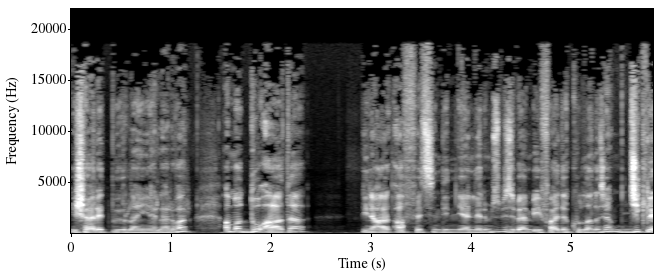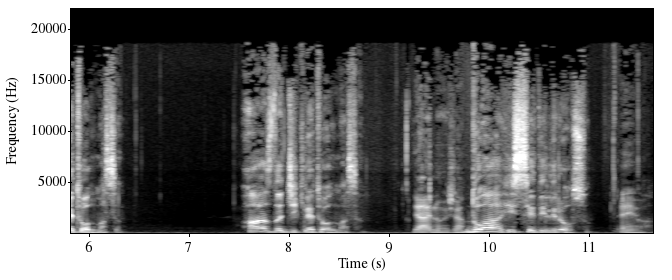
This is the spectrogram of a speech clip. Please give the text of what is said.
işaret buyurulan yerler var. Ama duada yine affetsin dinleyenlerimiz bizi ben bir ifade kullanacağım. Ciklet olmasın. Ağızda ciklet olmasın. yani hocam. Dua hissedilir olsun. Eyvallah.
